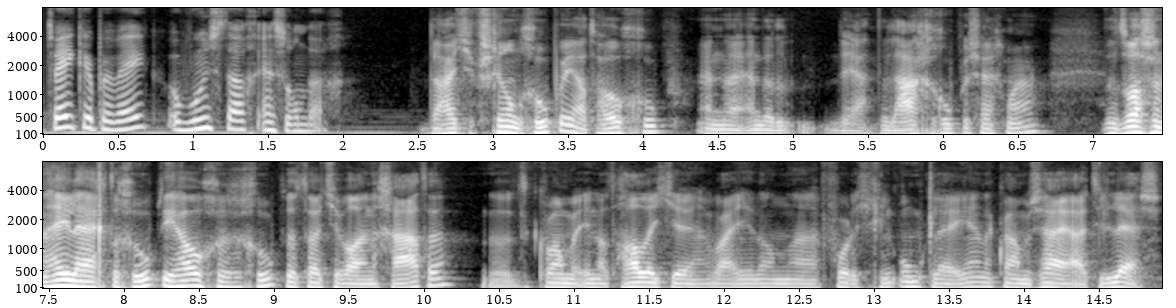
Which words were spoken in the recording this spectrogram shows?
Twee keer per week, op woensdag en zondag. Daar had je verschillende groepen. Je had de hooggroep en, en de, ja, de lage groepen, zeg maar. Dat was een hele hechte groep, die hogere groep. Dat had je wel in de gaten. Dat kwamen in dat halletje waar je dan, uh, voordat je ging omkleden, en dan kwamen zij uit die les.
